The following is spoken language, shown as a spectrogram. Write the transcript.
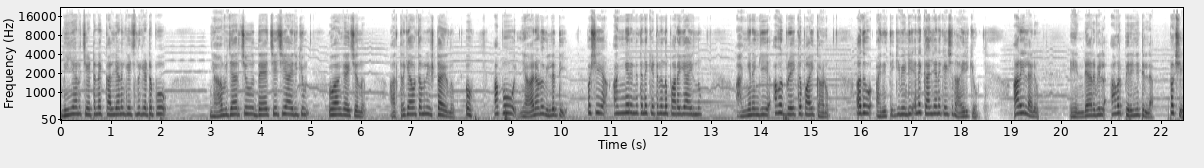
നീയാണ് ചേട്ടനെ കല്യാണം കഴിച്ചെന്ന് കേട്ടപ്പോൾ ഞാൻ വിചാരിച്ചു ദയ ചേച്ചി ആയിരിക്കും വിവാഹം കഴിച്ചെന്ന്. അത്രയ്ക്ക് അവർ തമ്മിൽ ഇഷ്ടമായിരുന്നു ഓ അപ്പോൾ ഞാനാണ് വില്ലെത്തി. പക്ഷേ അങ്ങനെ എന്നെ തന്നെ കെട്ടണമെന്ന് പറയുകയായിരുന്നു. അങ്ങനെങ്കിൽ അവർ ബ്രേക്കപ്പ് ആയി കാണും. അതോ അനിത്യയ്ക്ക് വേണ്ടി എന്നെ കല്യാണം കഴിച്ചതായിരിക്കുമോ അറിയില്ല അനു. എന്റെ അറിവിൽ അവർ പിരിഞ്ഞിട്ടില്ല. പക്ഷേ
